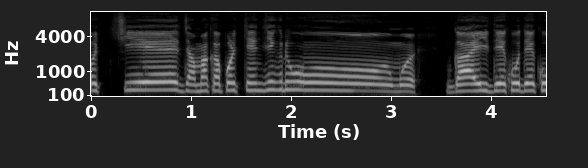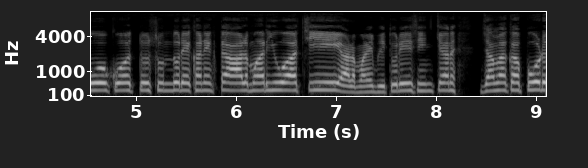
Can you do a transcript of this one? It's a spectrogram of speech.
হচ্ছে জামা কাপড় চেঞ্জিং রুম গাই দেখো দেখো, কত সুন্দর এখানে একটা আলমারিও আছে। আলমারির ভিতরে সিনচান জামা কাপড়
